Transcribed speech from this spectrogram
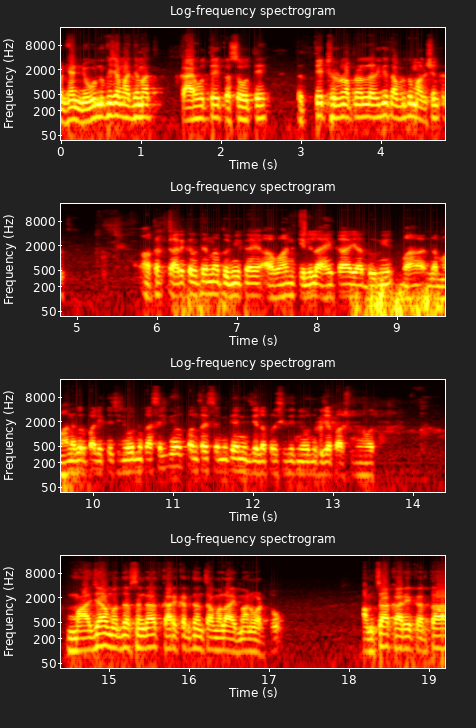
पण ह्या निवडणुकीच्या माध्यमात काय होते कसं होते तर ते ठरवून आपल्याला लगेच आपण मार्गदर्शन करते आता कार्यकर्त्यांना तुम्ही काय आवाहन केलेलं आहे का? या दोन्ही महा महानगरपालिकेची निवडणूक असेल किंवा पंचायत समिती आणि जिल्हा परिषद निवडणुकीच्या पार्श्वभूमीवर? माझ्या मतदारसंघात कार्यकर्त्यांचा मला अभिमान वाटतो. आमचा कार्यकर्ता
